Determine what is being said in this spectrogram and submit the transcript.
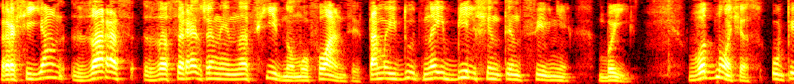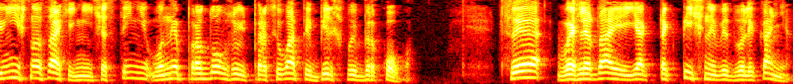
росіян зараз зосереджений на східному фланзі, там йдуть найбільш інтенсивні бої. Водночас у північно-західній частині вони продовжують працювати більш вибірково. Це виглядає як тактичне відволікання,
